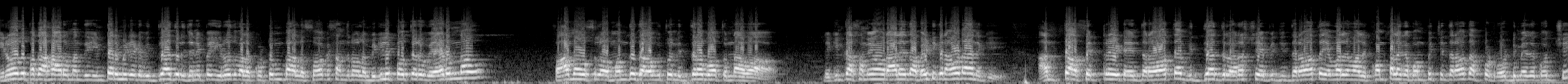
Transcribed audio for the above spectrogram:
ఈరోజు పదహారు మంది ఇంటర్మీడియట్ విద్యార్థులు చనిపోయి ఈరోజు వాళ్ళ కుటుంబాలు శోక సంద్రంలో మిగిలిపోతారు. వేడున్నావు? ఫామ్ హౌస్లో మందు తాగుతూ నిద్రపోతున్నావా? నీకు ఇంకా సమయం రాలేదా బయటికి రావడానికి? అంతా సెటరేట్ అయిన తర్వాత విద్యార్థులు అరెస్ట్ చేయించిన తర్వాత ఎవరిని వాళ్ళు కొంపలకి పంపించిన తర్వాత అప్పుడు రోడ్డు మీదకి వచ్చి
